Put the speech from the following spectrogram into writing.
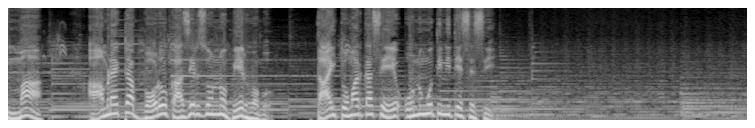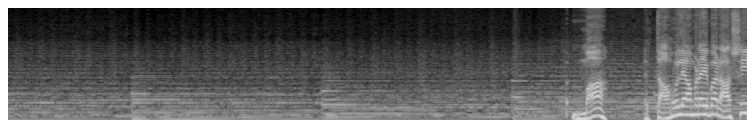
মা, আমরা একটা বড় কাজের জন্য বের হব। তাই তোমার কাছে অনুমতি নিতে এসেছি। মা, তাহলে আমরা এবার আসি।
